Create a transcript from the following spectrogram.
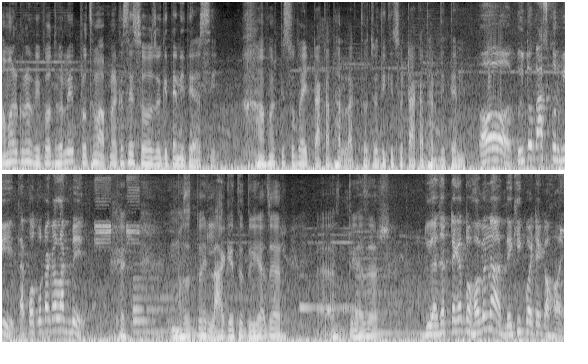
আমার কোনো বিপদ হলে প্রথম আপনার কাছে সহযোগিতা নিতে আসি। আমার কিছু ভাই টাকা ধার লাগতো যদি কিছু টাকা ধার দিতেন। ও তুই তো কাজ করবি তা কত টাকা লাগবে? মাসুদ ভাই লাগে তো দুই হাজার দুই হাজার। দুই হাজার টাকা তো হবে না দেখি কয় টাকা হয়।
